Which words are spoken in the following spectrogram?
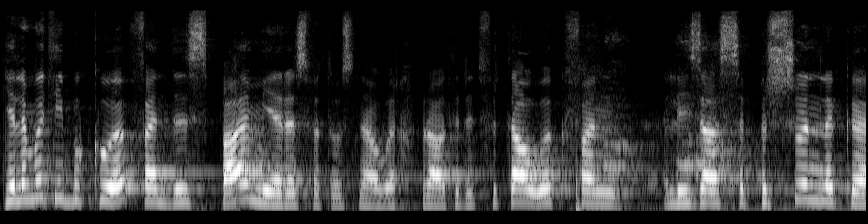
julle moet hier bekoop want dis baie meer as wat ons nou oor gepraat het. Dit vertel ook van Lisa se persoonlike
